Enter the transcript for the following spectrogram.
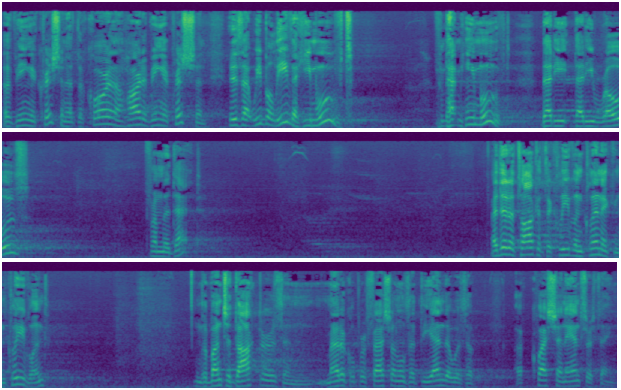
of being a Christian. At the core and the heart of being a Christian is that we believe that He moved. that He moved. That He, that he rose from the dead. I did a talk at the Cleveland Clinic in Cleveland There was a bunch of doctors and medical professionals. At the end, there was a, a question answer thing.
